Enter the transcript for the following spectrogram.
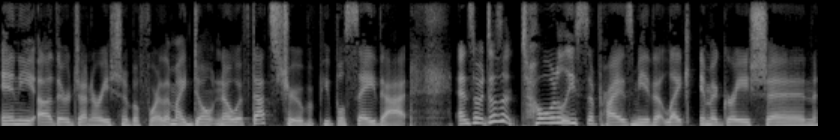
any other generation before them. I don't know if that's true, but people say that. And so it doesn't totally surprise me that like immigration,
